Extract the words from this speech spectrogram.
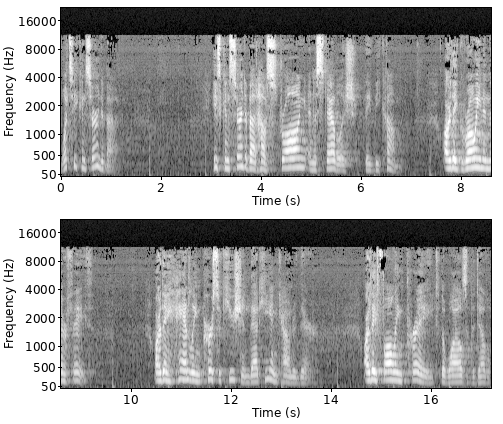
What's he concerned about? He's concerned about how strong and established they've become. Are they growing in their faith? Are they handling persecution that he encountered there? Are they falling prey to the wiles of the devil?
